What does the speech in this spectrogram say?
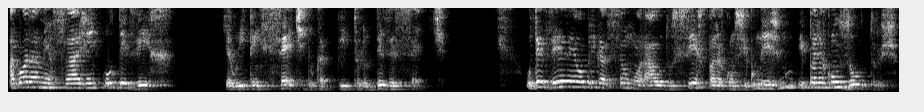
Agora a mensagem O Dever, que é o item 7 do capítulo 17. O dever é a obrigação moral do ser para consigo mesmo e para com os outros.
